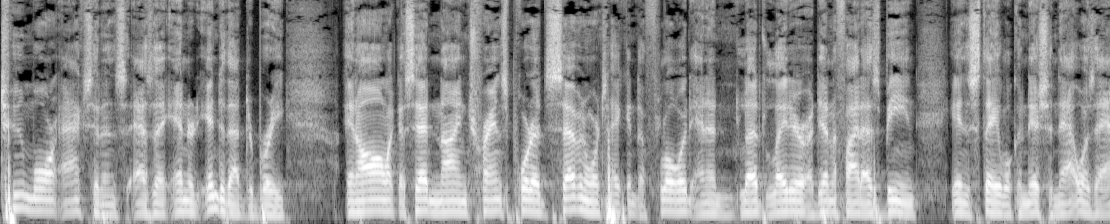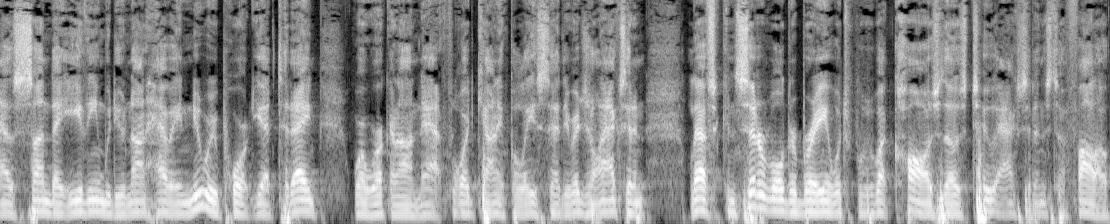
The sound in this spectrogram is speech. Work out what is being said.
two more accidents as they entered into that debris. In all, like I said, nine transported, seven were taken to Floyd and led, later identified as being in stable condition. That was as Sunday evening. We do not have a new report yet today. We're working on that. Floyd County Police said the original accident left considerable debris, which was what caused those two accidents to follow.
